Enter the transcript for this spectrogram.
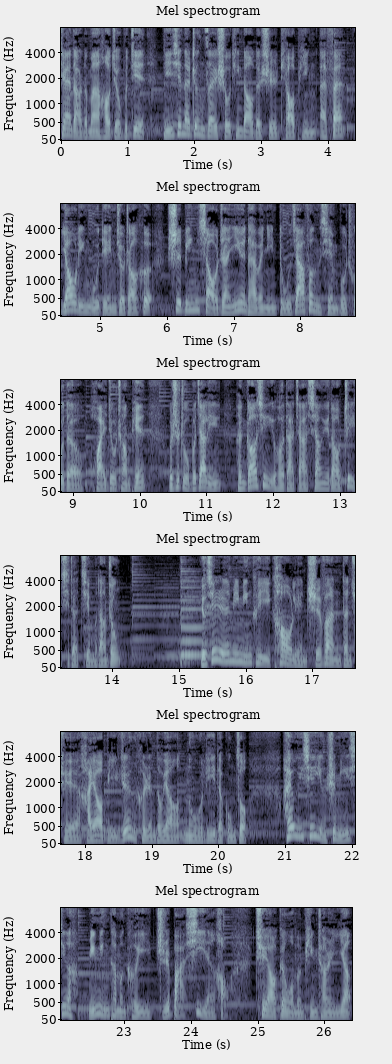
亲爱的耳朵们，好久不见！您现在正在收听到的是调频 FM 幺零五点九兆赫士兵小站音乐台为您独家奉献播出的怀旧唱片，我是主播嘉玲，很高兴又和大家相约到这期的节目当中。有些人明明可以靠脸吃饭，但却还要比任何人都要努力的工作；还有一些影视明星啊，明明他们可以只把戏演好。却要跟我们平常人一样，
